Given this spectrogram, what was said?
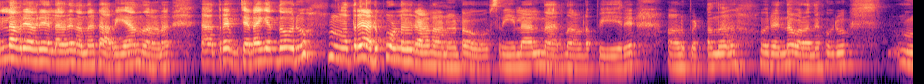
എല്ലാവരെയും അവരെ എല്ലാവരെയും നന്നായിട്ട് അറിയാവുന്നതാണ്. അത്രയും ചേട്ടായിക്ക് എന്തോ ഒരു അത്രയും അടുപ്പമുള്ള ഒരാളാണ് കേട്ടോ. ശ്രീലാൽ എന്നായിരുന്നു ആളുടെ പേര്. ആൾ പെട്ടെന്ന് ഒരു എന്നാ പറയുന്നത് ഒരു ഉം,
